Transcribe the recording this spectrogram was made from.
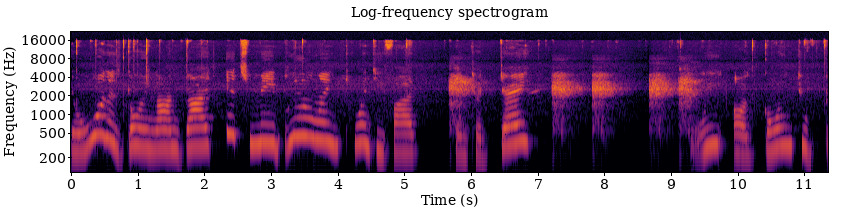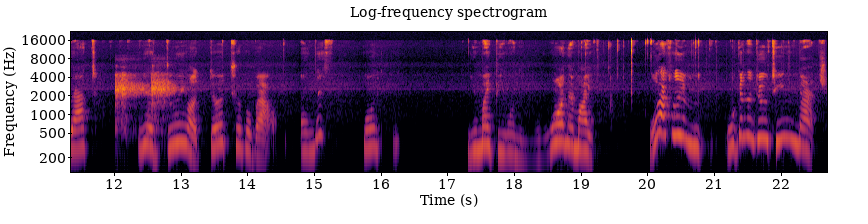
Yo, what is going on, guys? It's me, BlueLink25, and today we are going to bat. We are doing a third triple battle, and this one, you might be wondering, what am I? Well, actually, we're gonna do a team match.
